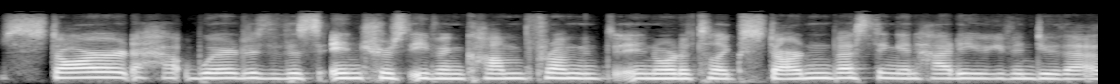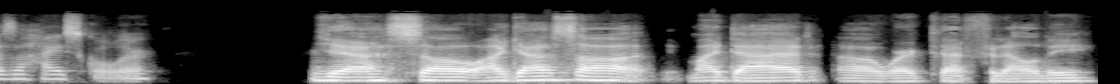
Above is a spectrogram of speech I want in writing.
start? How, where does this interest even come from in order to like start investing? And how do you even do that as a high schooler? Yeah, so I guess uh, my dad uh, worked at Fidelity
